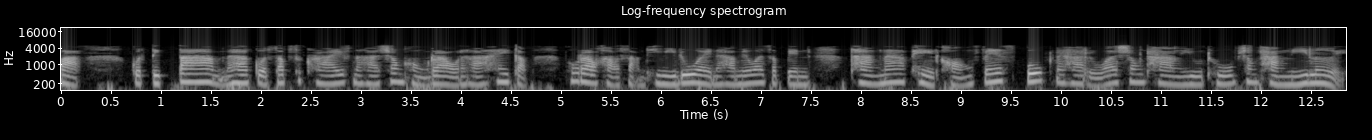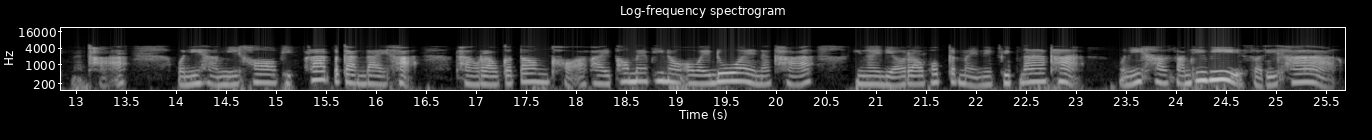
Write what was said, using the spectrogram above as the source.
ฝาก กดติดตามนะคะ กด subscribe นะคะ ช่องของเรานะคะ ให้กับพวกเราข่าวสามทีวีด้วยนะคะ ไม่ว่าจะเป็นทางหน้าเพจของ Facebook นะคะ หรือว่าช่องทาง YouTube ช่องทางนี้เลยนะคะ วันนี้หามีข้อผิดพลาดประการใดค่ะ ทางเราก็ต้องขออภัยพ่อแม่พี่น้องเอาไว้ด้วยนะคะ ยังไงเดี๋ยวเราพบกันใหม่ในคลิปหน้าค่ะ วันนี้ข่าวสามทีวีสวัสดีค่ะ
